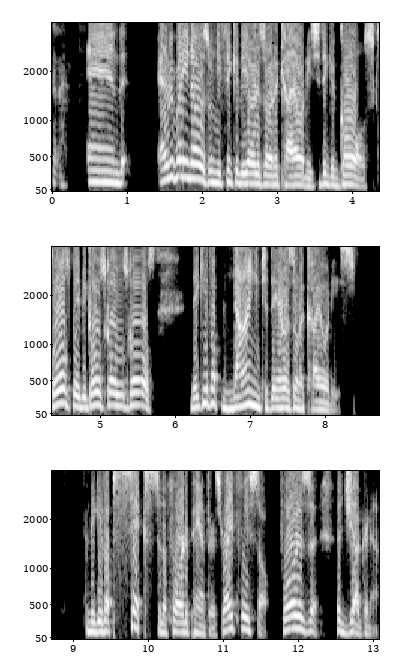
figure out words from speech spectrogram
And everybody knows when you think of the arizona coyotes you think of goals goals baby goals goals goals. They give up nine to the arizona coyotes. And they give up six to the florida panthers rightfully so. Florida's a, a juggernaut.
